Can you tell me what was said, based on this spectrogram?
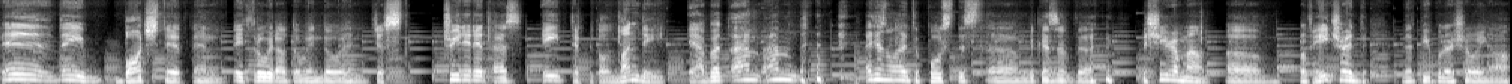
eh, they botched it and they threw it out the window and just treated it as a typical Monday. Yeah, but I'm I'm I just wanted to post this um, because of the the sheer amount of of hatred that people are showing off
